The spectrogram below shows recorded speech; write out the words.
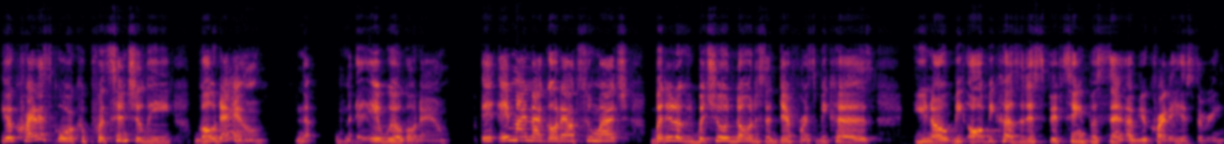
your credit score could potentially go down. No, it will go down. It, it might not go down too much, but it'll but you'll notice a difference because you know, be all because of this 15% of your credit history.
